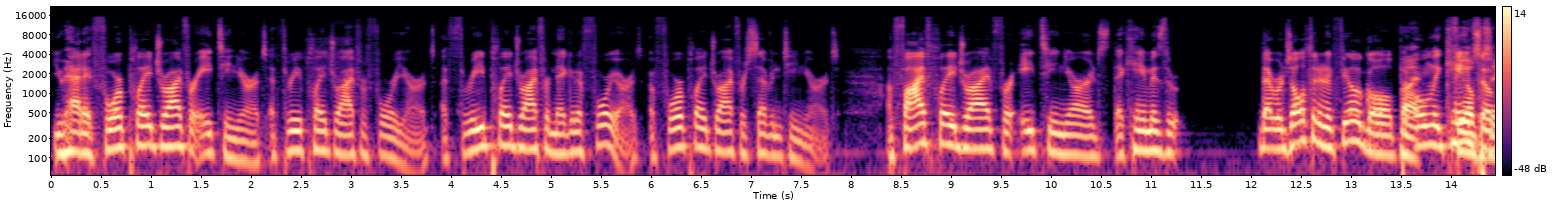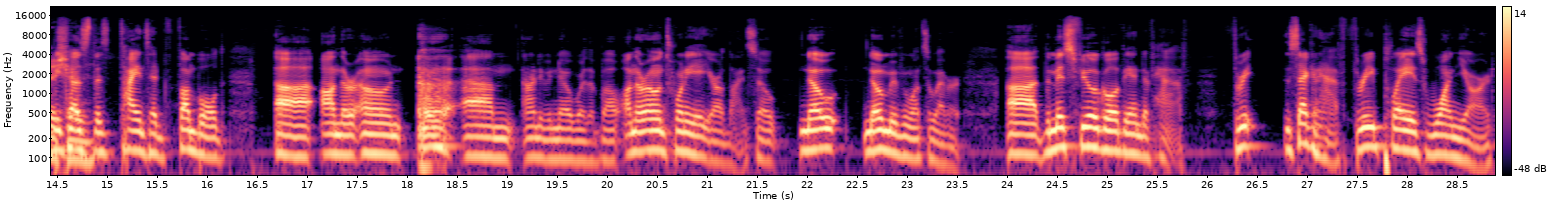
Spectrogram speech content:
you had a four play drive for 18 yards, a three play drive for four yards, a three play drive for negative four yards, a four play drive for 17 yards, a five play drive for 18 yards that came as the that resulted in a field goal, but, But only came so because the Titans had fumbled uh, on their own. um, I don't even know where the ball on their own 28 yard line. So no no movement whatsoever. Uh, the missed field goal at the end of half. Three the second half. Three plays, one yard.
